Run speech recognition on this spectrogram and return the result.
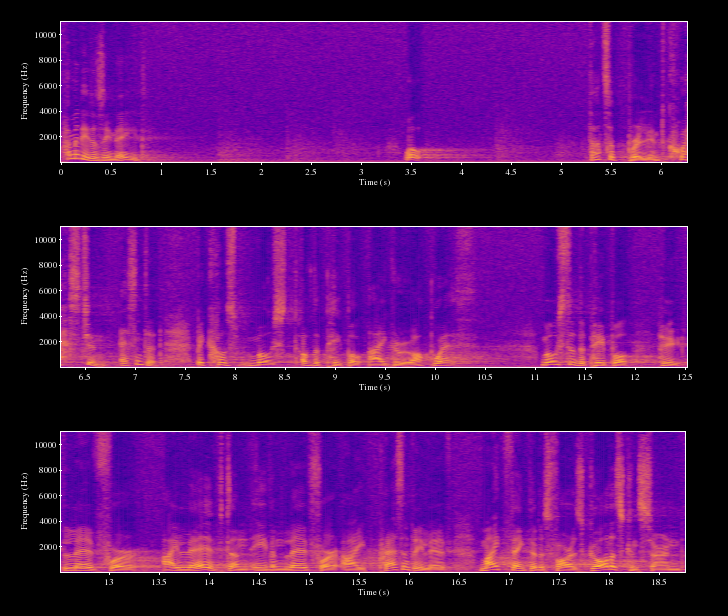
How many does He need? Well, that's a brilliant question, isn't it? Because most of the people I grew up with, most of the people who live where I lived and even live where I presently live might think that as far as God is concerned,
